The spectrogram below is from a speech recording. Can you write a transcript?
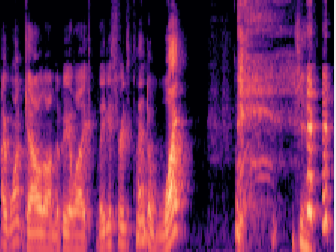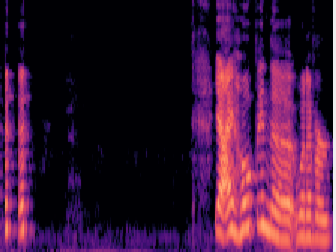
I want Galladon to be like, Lady Sarene's plan to what? Yeah. Yeah, I hope in the whatever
